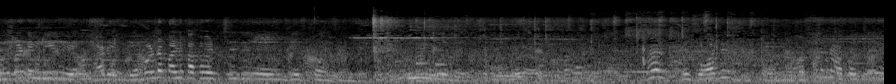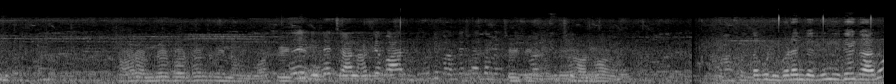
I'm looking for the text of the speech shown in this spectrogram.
ఎందుకంటే మీరు ఎవరి పని పక్క పెట్టి చేసుకోవాల్సింది. కోఆపరేట్ చేసుకోండి వస్తే నాకు వచ్చింది అదే నిన్న చాలా అంటే వారి డ్యూటీ వంద శాతం ఇచ్చారు. మా సొంత కూడా ఇవ్వడం జరిగింది. ఇదే కాదు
